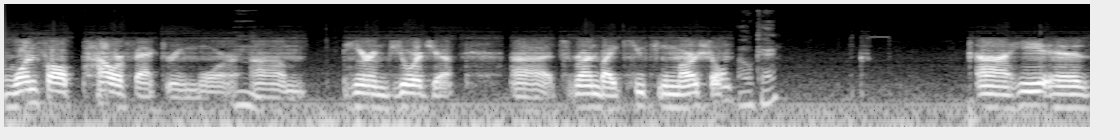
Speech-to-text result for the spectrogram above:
One Fall Power Factory more um, here in Georgia. Uh, it's run by QT Marshall. Okay. Uh, he has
